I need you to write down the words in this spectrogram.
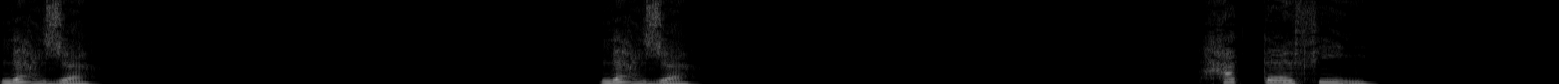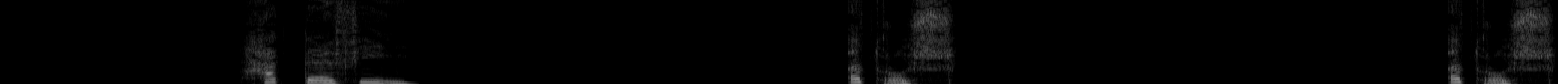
لهجة لهجة. حتى في. حتى في. أطرش. أطرش.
